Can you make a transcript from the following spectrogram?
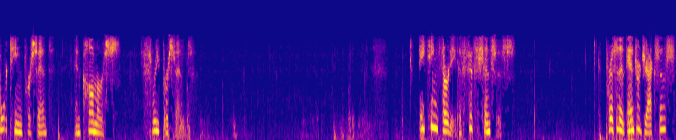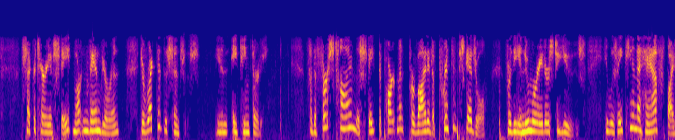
14%, and commerce 3%. 1830, the fifth census, President Andrew Jackson's Secretary of State, Martin Van Buren, directed the census in 1830. For the first time, the State Department provided a printed schedule for the enumerators to use. It was 18 and a half by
